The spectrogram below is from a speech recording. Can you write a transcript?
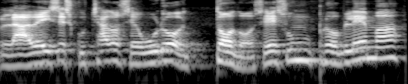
la habéis escuchado seguro todos, es un problema,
